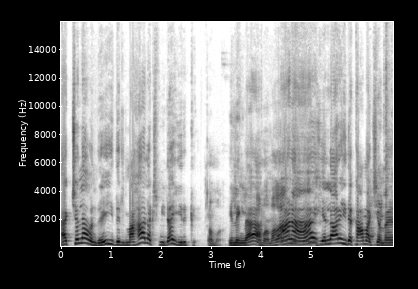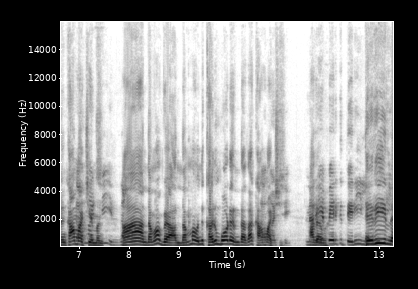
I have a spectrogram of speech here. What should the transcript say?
ஆக்சுவலா வந்து இது மகாலட்சுமி தான் இருக்கு. ஆமா. இல்லைங்களா? ஆனா எல்லாரும் இத காமாட்சி அம்மன் காமாட்சி. அம்மன். காமாட்சி ஆ அந்த அம்மா அந்த அம்மா வந்து கரும்போட இருந்தாதான் காமாட்சி. நிறைய பேருக்கு தெரியல. தெரியல.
